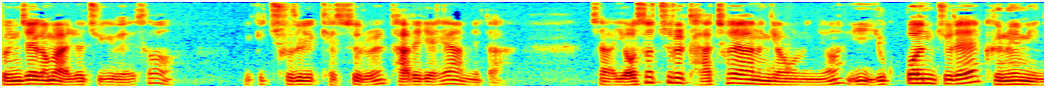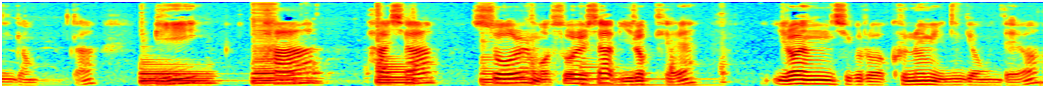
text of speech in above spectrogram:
존재감을 알려주기 위해서 이렇게 줄의 개수를 다르게 해야 합니다. 자, 여섯 줄을 다 쳐야 하는 경우는요. 이 6번 줄에 근음이 있는 경우입니다. 미, 파, 파샵, 솔, 뭐 솔샵 이렇게 이런 식으로 근음이 있는 경우인데요.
